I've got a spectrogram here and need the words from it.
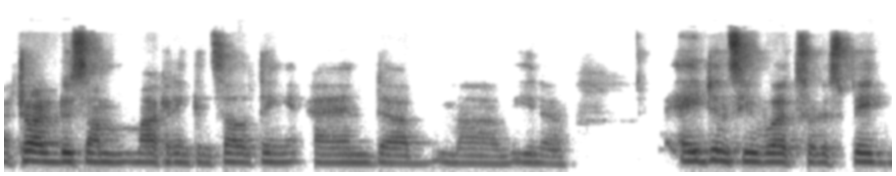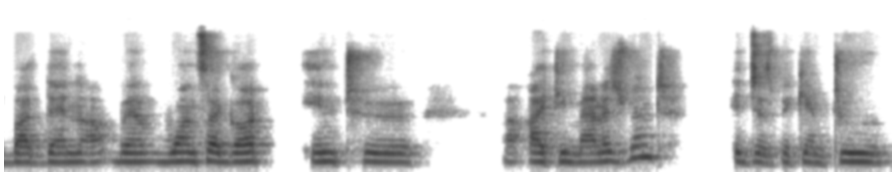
I tried to do some marketing consulting and uh, um, you know agency work, so to speak. But then uh, when, once I got into uh, IT management, it just became too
